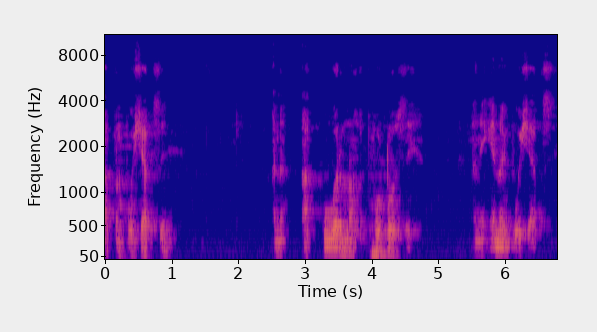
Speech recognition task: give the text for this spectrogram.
આ પણ પોશાક છે. અને આ કુંવરનો ફોટો છે અને એનોય પોશાક છે.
